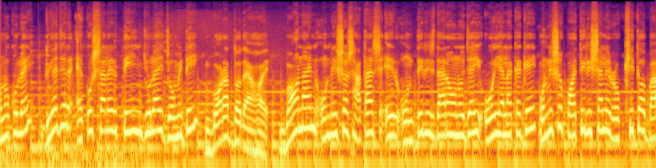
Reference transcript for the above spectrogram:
অনুকূলে দুই হাজার একুশ সালের তিন জুলাই জমিটি বরাদ্দ দেওয়া হয়। বন আইন উনিশশো সাতাশ এর উনত্রিশ ধারা অনুযায়ী ওই এলাকাকে উনিশশো পঁয়ত্রিশ সালে রক্ষিত বা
